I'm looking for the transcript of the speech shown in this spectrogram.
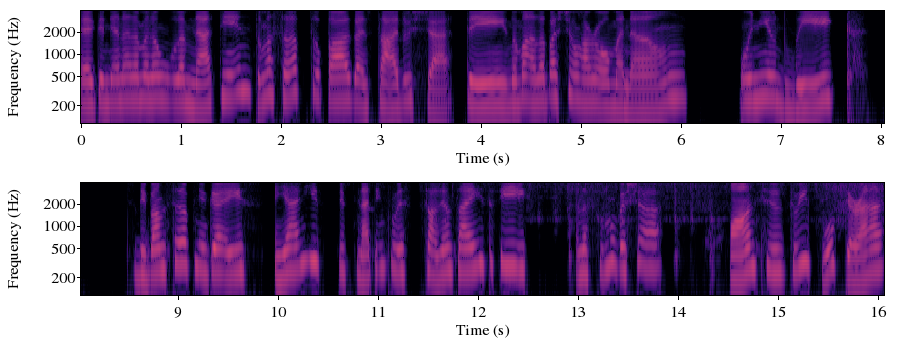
Eh, ganyan na naman ang ulam natin. Tumasarap to pag alsado siya. Di, lumalabas yung aroma ng onion leek. So, di ba ang sarap niyo guys? Ayan, i-flip natin kung salang tayo kasi ano sumuga siya. One, two, three, whoop, dara.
